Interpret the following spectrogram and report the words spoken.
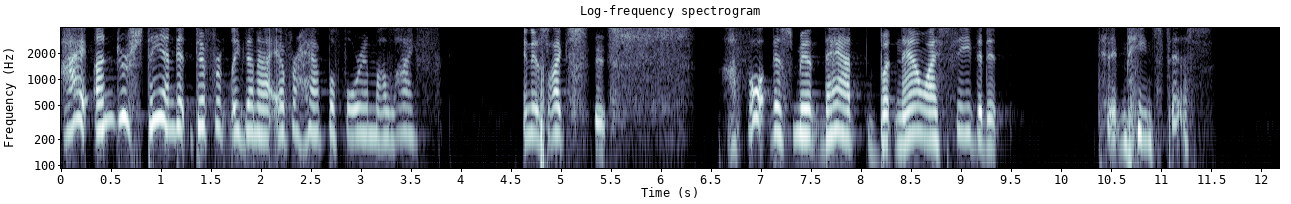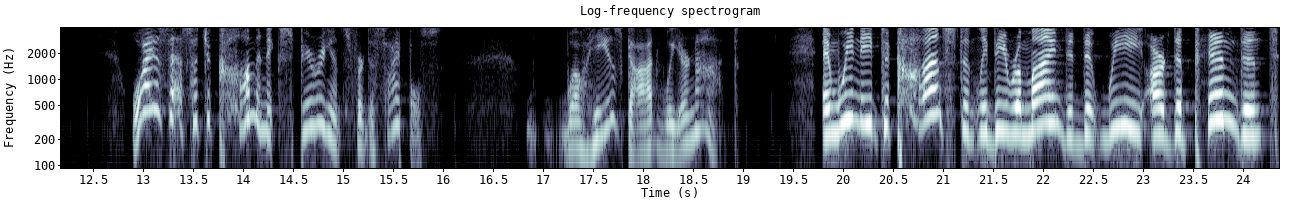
I understand it differently than I ever have before in my life. And it's like, I thought this meant that, but now I see that it, that it means this. Why is that such a common experience for disciples? Well, He is God, we are not. And we need to constantly be reminded that we are dependent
